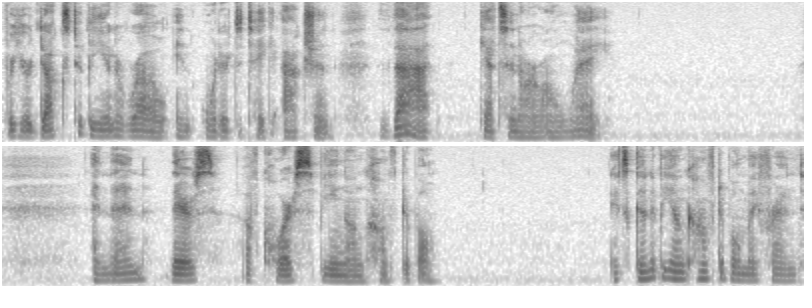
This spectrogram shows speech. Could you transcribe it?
for your ducks to be in a row in order to take action. That gets in our own way. And then there's, of course, being uncomfortable. It's going to be uncomfortable, my friend.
